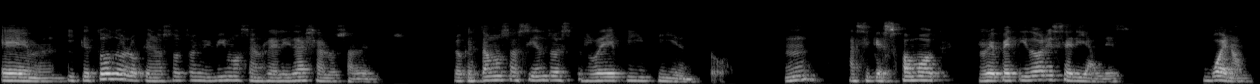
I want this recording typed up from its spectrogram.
em, y que todo lo que nosotros vivimos en realidad ya lo sabemos. Lo que estamos haciendo es repitiendo. Así que somos repetidores seriales. Bueno,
